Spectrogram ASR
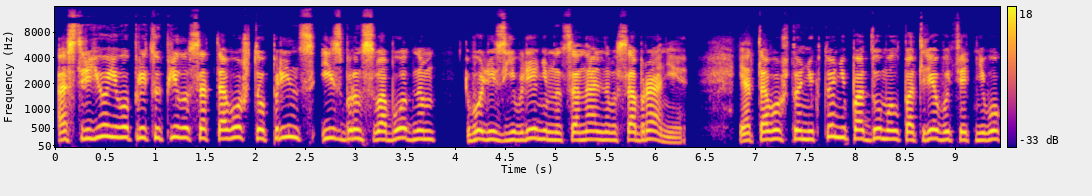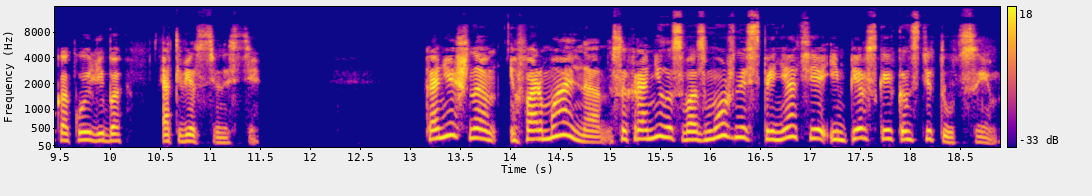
Острие его притупилось от того, что принц избран свободным волеизъявлением национального собрания и от того, что никто не подумал потребовать от него какой-либо ответственности. Конечно, формально сохранилась возможность принятия имперской конституции,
